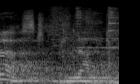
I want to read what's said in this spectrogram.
First blood.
